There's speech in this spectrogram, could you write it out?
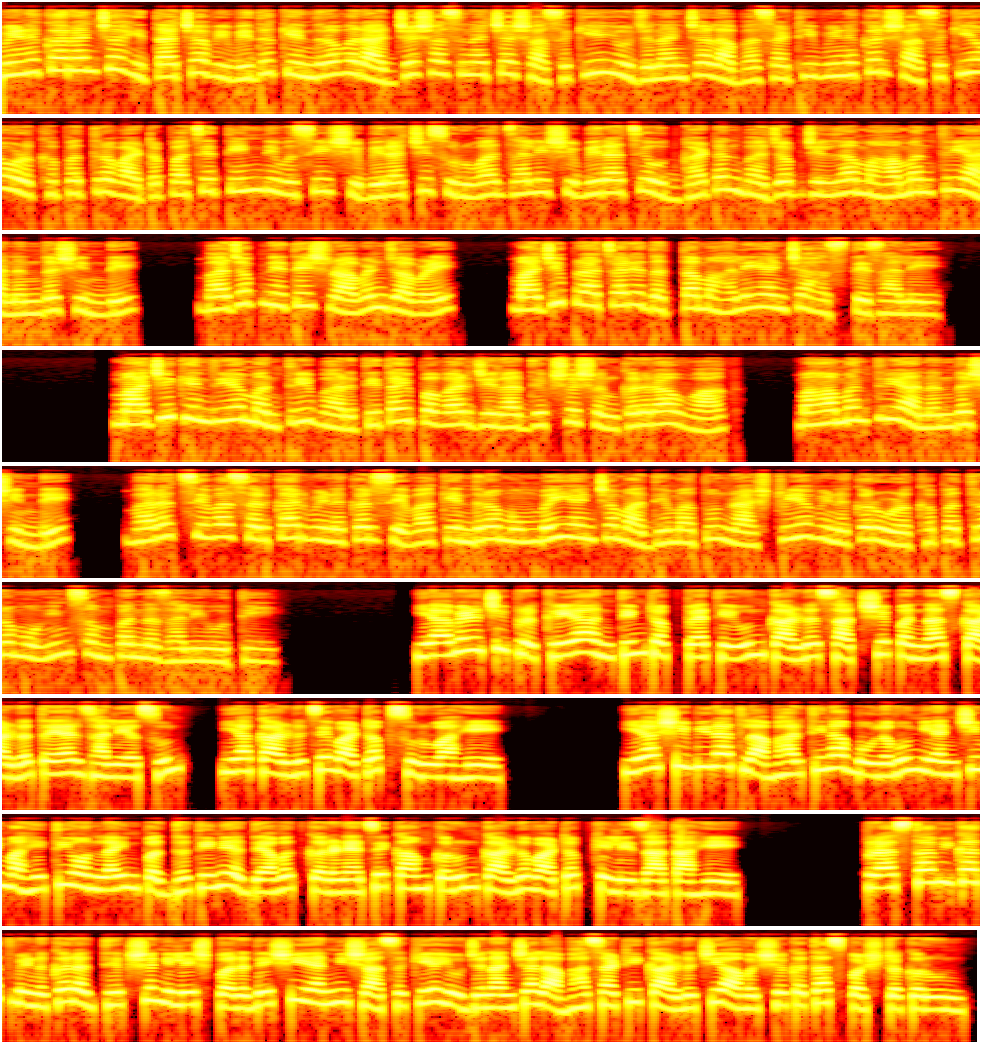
विणकरांच्या हिताच्या विविध केंद्र व राज्य शासनाच्या शासकीय योजनांच्या लाभासाठी विणकर शासकीय ओळखपत्र वाटपाचे तीन दिवसीय शिबिराची सुरुवात झाली. शिबिराचे उद्घाटन भाजप जिल्हा महामंत्री आनंद शिंदे भाजप नेते श्रावण जावळे माजी प्राचार्य दत्ता महाले यांच्या हस्ते झाले. माजी केंद्रीय मंत्री भारतीताई पवार जिल्हाध्यक्ष शंकरराव वाघ महामंत्री आनंद शिंदे भारत सेवा सरकार विणकर सेवा केंद्र मुंबई यांच्या माध्यमातून राष्ट्रीय विणकर ओळखपत्र मोहीम संपन्न झाली होती. यावेळची प्रक्रिया अंतिम टप्प्यात येऊन कार्ड सातशे पन्नास कार्ड तयार झाले असून या कार्डचे वाटप सुरू आहे. या शिबिरात लाभार्थींना बोलवून यांची माहिती ऑनलाईन पद्धतीने अद्यावत करण्याचे काम करून कार्ड वाटप केले जात आहे. प्रास्ताविकात विणकर अध्यक्ष निलेश परदेशी यांनी शासकीय योजनांच्या लाभासाठी कार्डची आवश्यकता स्पष्ट करून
